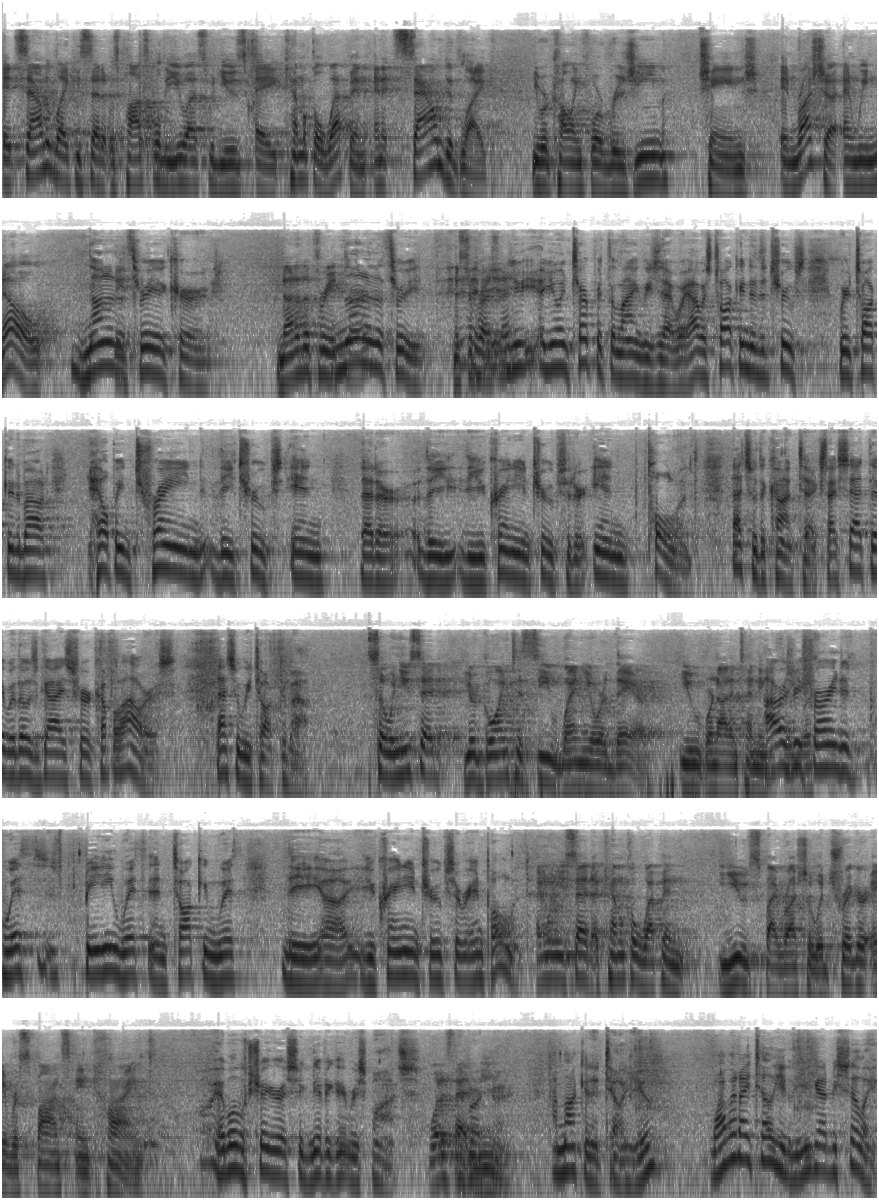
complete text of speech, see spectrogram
It sounded like you said it was possible the U.S. would use a chemical weapon, and it sounded like you were calling for regime change in Russia. And we know None of the three occurred. None of the three occurred. None of the three. Mr. President? You, you interpret the language that way. I was talking to the troops. We are talking about helping train the troops in that are the, the Ukrainian troops that are in Poland. That's what the context. I sat there with those guys for a couple hours. That's what we talked about. So when you said you're going to see when you're there, you were not intending. To I was referring to with meeting with and talking with the uh, Ukrainian troops that were in Poland. And when you said a chemical weapon used by Russia would trigger a response in kind, It will trigger a significant response. What does that mean? I'm not going to tell you. Why would I tell you? You got to be silly.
